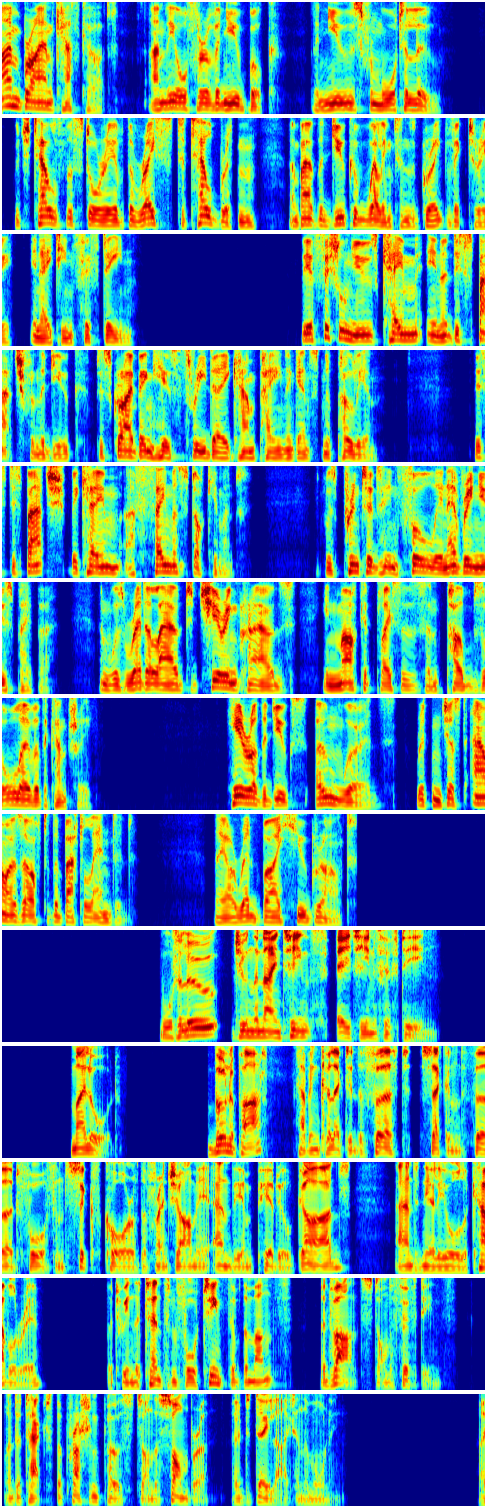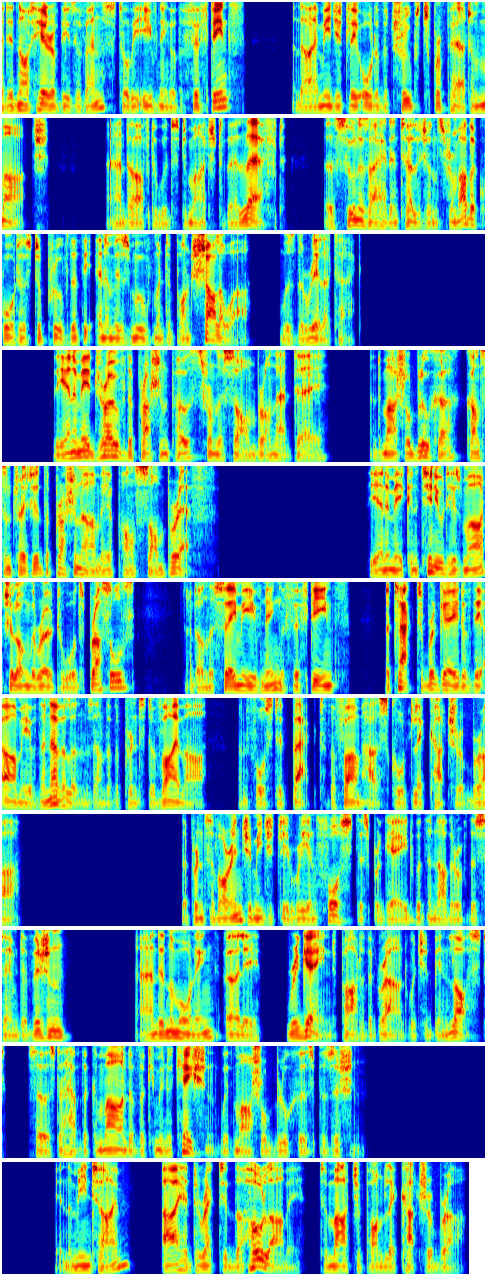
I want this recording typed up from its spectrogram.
I'm Brian Cathcart. I'm the author of a new book, The News from Waterloo, which tells the story of the race to tell Britain about the Duke of Wellington's great victory in 1815. The official news came in a dispatch from the Duke describing his three day campaign against Napoleon. This dispatch became a famous document. It was printed in full in every newspaper and was read aloud to cheering crowds in marketplaces and pubs all over the country. Here are the Duke's own words, written just hours after the battle ended. They are read by Hugh Grant. Waterloo, June the 19th, 1815. My Lord, Bonaparte, having collected the 1st, 2nd, 3rd, 4th, and 6th Corps of the French army and the Imperial Guards, and nearly all the cavalry, between the 10th and 14th of the month, advanced on the 15th and attacked the Prussian posts on the Sambre at daylight in the morning. I did not hear of these events till the evening of the 15th, and I immediately ordered the troops to prepare to march, and afterwards to march to their left, as soon as I had intelligence from other quarters to prove that the enemy's movement upon Charleroi was the real attack. The enemy drove the Prussian posts from the Sambre on that day, and Marshal Blucher concentrated the Prussian army upon Sombref. The enemy continued his march along the road towards Brussels, and on the same evening, the 15th, attacked a brigade of the Army of the Netherlands under the Prince de Weimar and forced it back to the farmhouse called Les Quatre Bras. The Prince of Orange immediately reinforced this brigade with another of the same division, and in the morning, early, regained part of the ground which had been lost, so as to have the command of the communication with Marshal Blucher's position. In the meantime, I had directed the whole army to march upon Les Quatre Bras,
